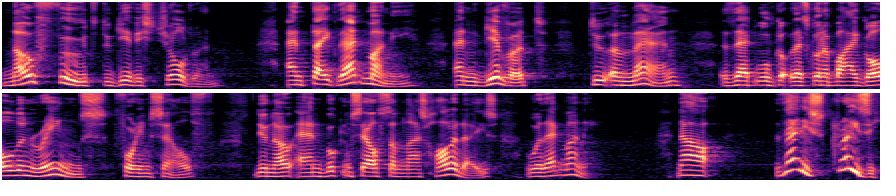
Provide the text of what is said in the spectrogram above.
no food to give his children and take that money and give it to a man that will go, that's going to buy golden rings for himself you know, and book himself some nice holidays with that money. Now, that is crazy.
